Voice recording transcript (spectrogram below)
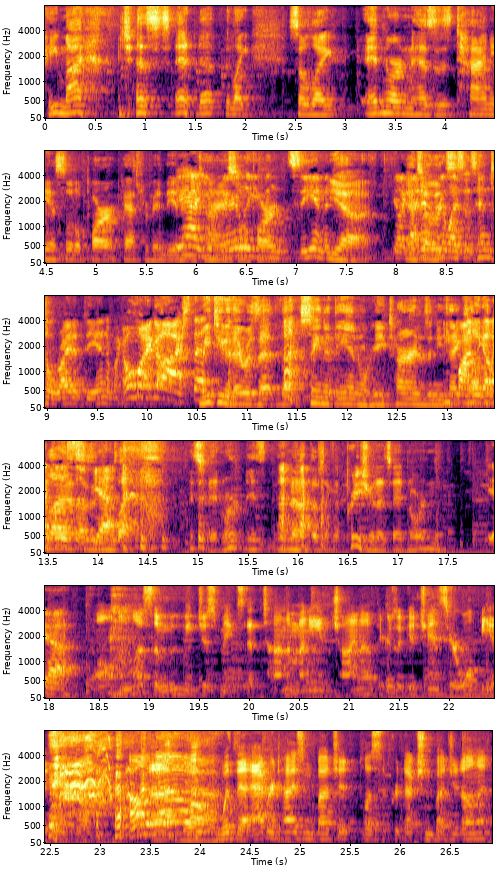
He might just set it up like so. Like Ed Norton has this tiniest little part. Casper Van Dien yeah, you the tiniest barely little part. even see him. Yeah, like, And I so didn't realize it was him until right at the end. I'm like, oh my gosh, that's me too. There was that like scene at the end where he turns and he, He takes finally off the got a close-up, glasses and yeah. he was like, "It's Ed Norton." It's, no, I was like, "I'm pretty sure that's Ed Norton." Yeah. Well, unless the movie just makes a ton of money in China, there's a good chance there won't be a sequel. Oh no. With the advertising budget plus the production budget on it,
